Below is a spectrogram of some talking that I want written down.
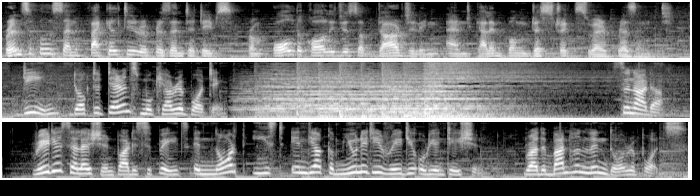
Principals and faculty representatives from all the colleges of Darjeeling and Kalimpong districts were present. Dean Dr. Terence Mukhya reporting. Sonada. Radio Salesian participates in Northeast India Community Radio Orientation. Brother Banhun Lindo reports.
